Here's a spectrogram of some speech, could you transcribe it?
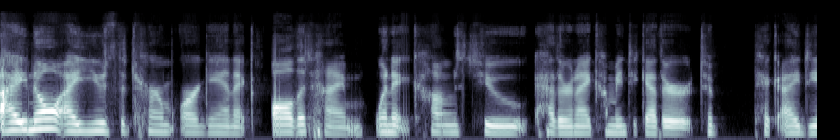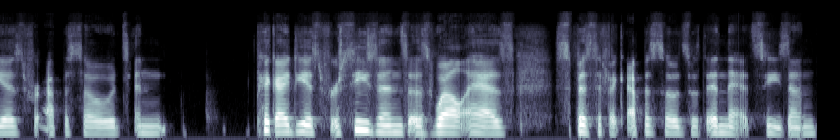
I, know I use the term organic all the time when it comes to Heather and I coming together to pick ideas for episodes and pick ideas for seasons as well as specific episodes within that season.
